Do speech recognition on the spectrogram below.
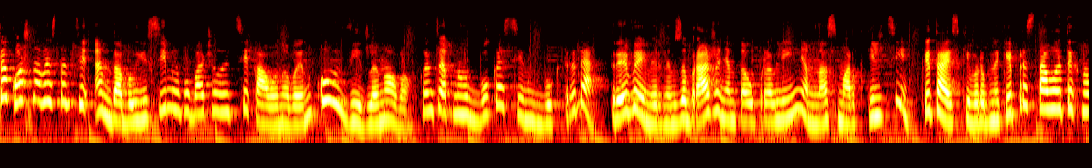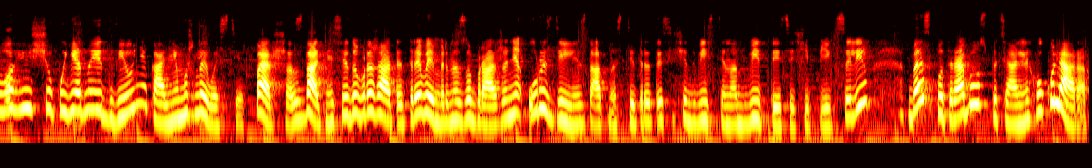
Також на виставці MWC ми побачили цікаву новинку від Lenovo. Концепт ноутбука ThinkBook 3D тривимірним зображенням та управлінням на смарт-кільці. Китайські виробники представили технологію, що поєднує дві унікальні можливості. Перша здатність відображати тривимірне зображення у роздільній здатності 3200 на 2000 пікселів без потреби у спеціальних окулярах.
